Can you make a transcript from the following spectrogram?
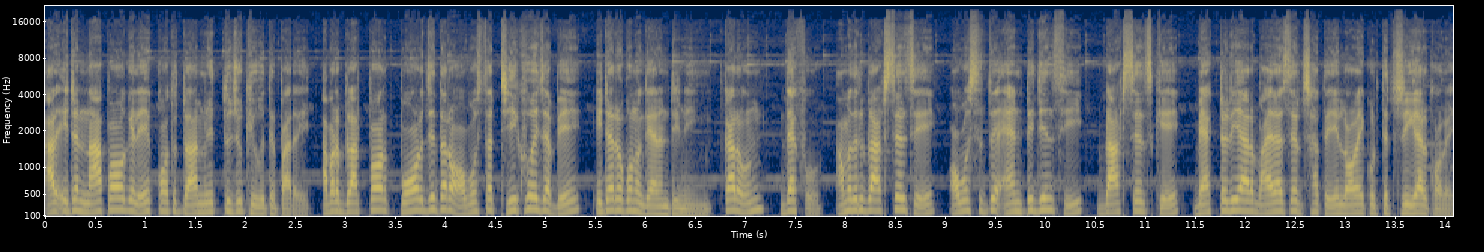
আর এটা না পাওয়া গেলে কতটা মৃত্যু ঝুঁকি হতে পারে। আবার ব্লাড পাওয়ার পর যে তার অবস্থা ঠিক হয়ে যাবে, এটারও কোনো গ্যারান্টি নেই। কারণ দেখো, আমাদের ব্লাড সেলসে অবস্থিত অ্যান্টিজেন্সি ব্লাড সেলসকে ব্যাকটেরিয়া আর ভাইরাসের সাথে লড়াই করতে ট্রিগার করে।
